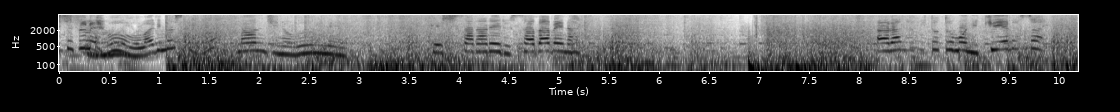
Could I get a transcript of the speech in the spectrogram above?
愛進め。もう終わりましたよ。汝の運命。消し去られる定めない荒波と共に消えなさい。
